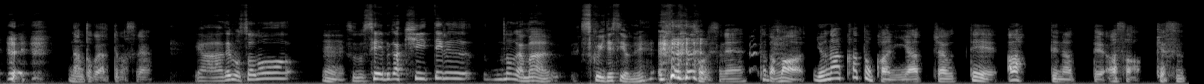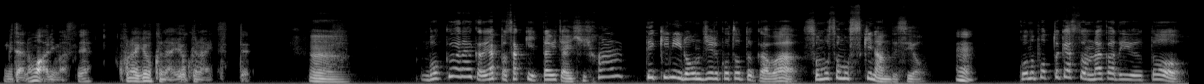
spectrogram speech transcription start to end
なんとかやってますね。いやーでもその、うん、そのセーブが効いてるのがまあ、救いですよね。そうですね。ただまあ、夜中とかにやっちゃうって、あってなって朝消すみたいなのはありますね。これは良くない良くないっつって。うん。僕はなんかやっぱさっき言ったみたいに批判的に論じることとかはそもそも好きなんですよ。うん。このポッドキャストの中で言うと、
